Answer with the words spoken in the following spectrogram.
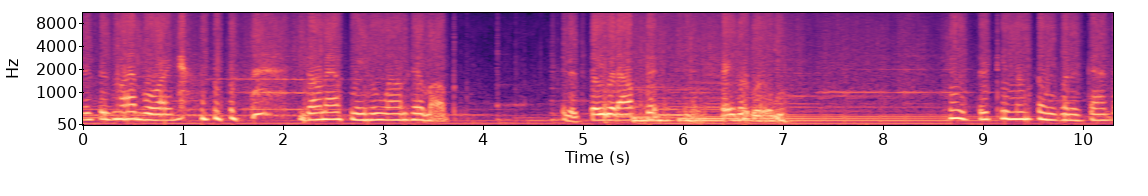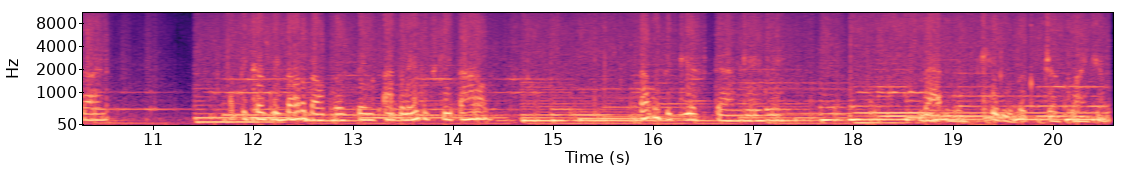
This is my boy. Don't ask me who wound him up. In his favorite outfit, in his favorite room. He was 13 months old when his dad died. But because we thought about those things, I've been able to keep the house. That was a gift Dan gave me. That and this kid who looks just like him.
